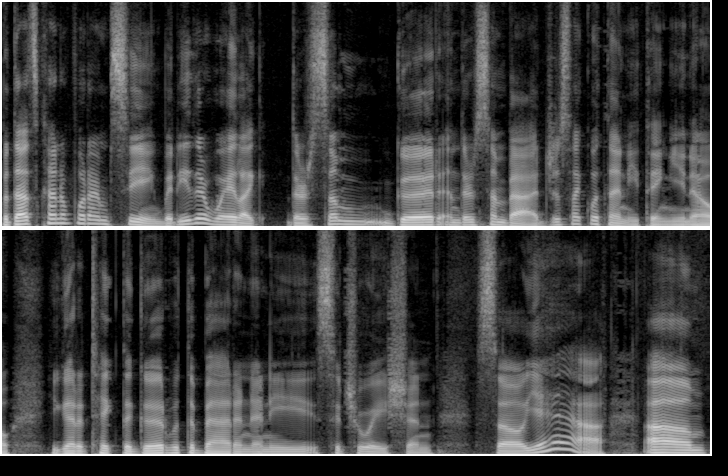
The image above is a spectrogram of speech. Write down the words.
but that's kind of what I'm seeing. But either way, like there's some good and there's some bad, just like with anything, you know, you got to take the good with the bad in any situation. So, yeah. Um,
